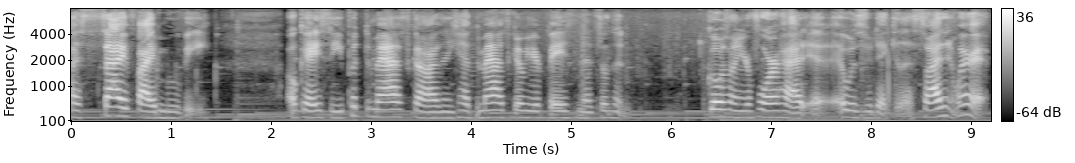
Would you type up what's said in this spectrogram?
a sci fi movie. Okay, so you put the mask on and you have the mask over your face, and then something goes on your forehead. It, it was ridiculous. So I didn't wear it.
